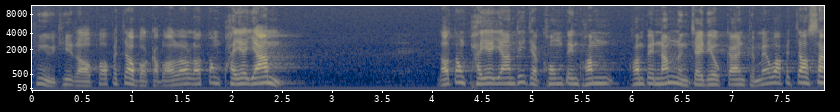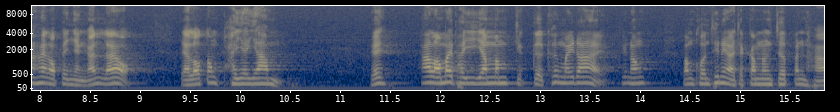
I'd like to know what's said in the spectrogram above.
ขึ้นอยู่ที่เราเพราะพระเจ้าบอกกับเราแล้วเราต้องพยายาม เราต้องพยายามที่จะคงเป็นความความเป็นน้ำหนึ่งใจเดียวกัน ถึงแม้ว่าพระเจ้าสร้างให้เราเป็นอย่างนั้นแล้ว แต่เราต้องพยายามเฮ้ถ้าเราไม่พยายามมันจะเกิดขึ้นไม่ได้พี่น้องบางคนที่นี่อาจจะกำลังเจอปัญหา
